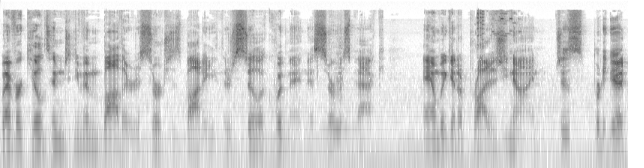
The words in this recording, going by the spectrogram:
Whoever killed him didn't even bother to search his body. There's still equipment in his service pack. And we get a Prodigy 9, which is pretty good.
